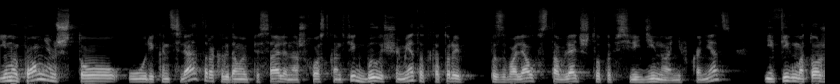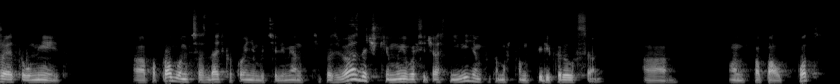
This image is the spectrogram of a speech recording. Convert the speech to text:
И мы помним, что у реконсилятора, когда мы писали наш хост конфиг, был еще метод, который позволял вставлять что-то в середину, а не в конец. И Figma тоже это умеет. А, попробуем создать какой-нибудь элемент типа звездочки. Мы его сейчас не видим, потому что он перекрылся, а, он попал под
